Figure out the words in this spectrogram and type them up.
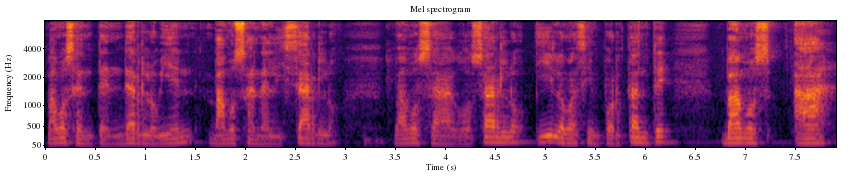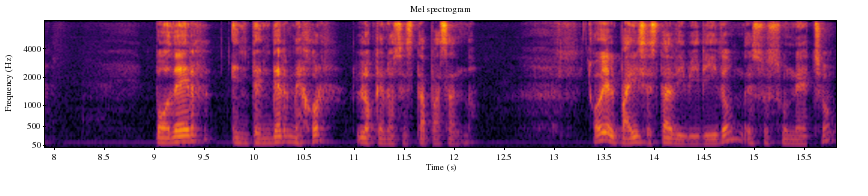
Vamos a entenderlo bien, vamos a analizarlo, vamos a gozarlo y lo más importante, vamos a poder entender mejor lo que nos está pasando. Hoy el país está dividido, eso es un hecho.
